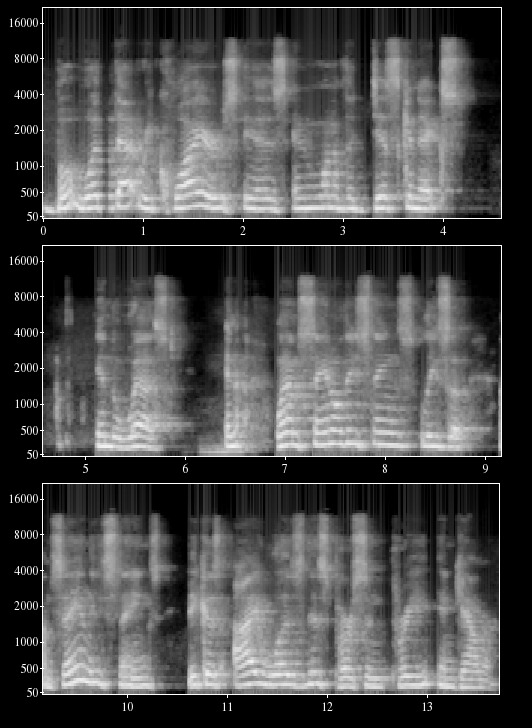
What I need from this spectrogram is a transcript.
But what that requires is, and one of the disconnects in the West, and when I'm saying all these things, Lisa, I'm saying these things because I was this person pre encounter.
